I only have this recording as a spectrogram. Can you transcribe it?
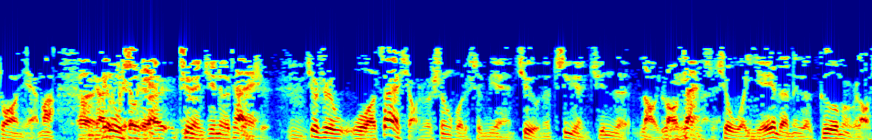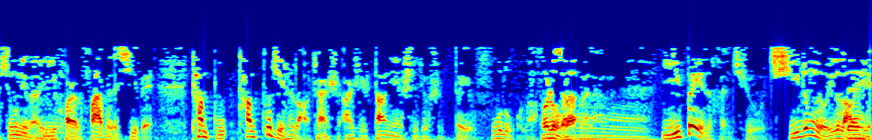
多少年嘛，六十年。志愿军那个战士，就是我在小时候生活的身边就有那志愿军的老老战士，就我爷爷的那个哥们儿、老兄弟们一块发配的西北，他不，他不仅是老战士，而且当年是就是被俘虏了，俘虏了，一辈。子很屈辱，其中有一个老爷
